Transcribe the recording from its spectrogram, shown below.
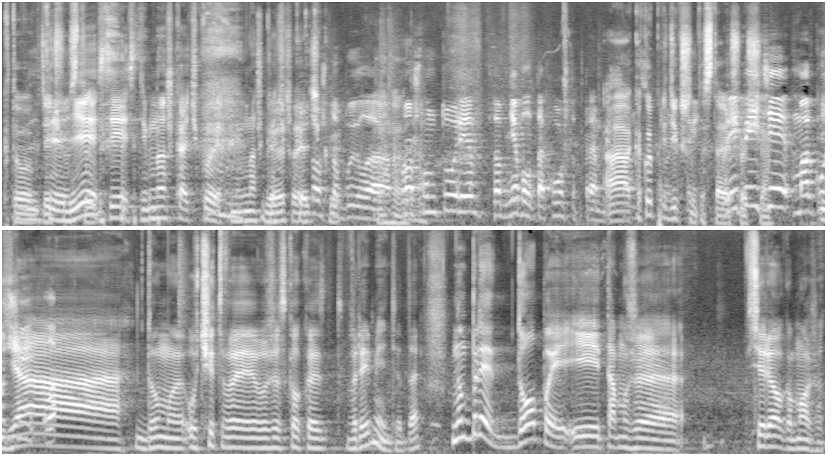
кто где чувствует. Есть, есть, немножко очкует, немножко очкует. То, что было в прошлом туре, чтобы не было такого, что прям... А какой предикшн ты ставишь вообще? Припейте могучий... Я думаю, учитывая уже сколько время идет, да? Ну, блин, допы, и там уже Серега может.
